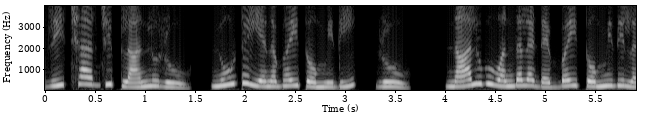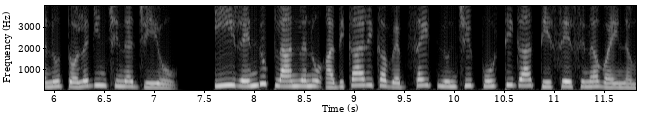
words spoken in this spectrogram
రీఛార్జి ప్లాన్లు రూ. నూట ఎనభై తొమ్మిది రూ. నాలుగు వందల డెబ్బై తొమ్మిదిలను తొలగించిన జియో. ఈ రెండు ప్లాన్లను అధికారిక వెబ్సైట్ నుంచి పూర్తిగా తీసేసిన వైనం.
